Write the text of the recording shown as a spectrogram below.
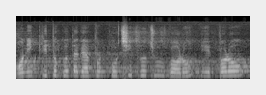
অনেক কৃতজ্ঞতা জ্ঞাপন করছি প্রচুর গরম। এরপরও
